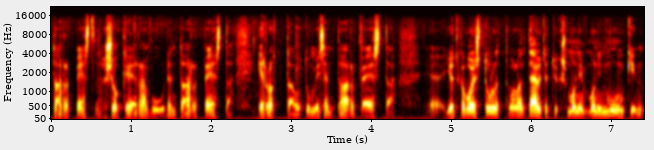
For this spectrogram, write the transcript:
tarpeesta, shokeravuuden tarpeesta, erottautumisen tarpeesta, eh, jotka voisi tulla tavallaan täytetyksi monin, monin muunkin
